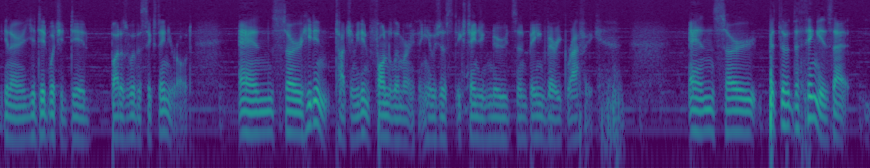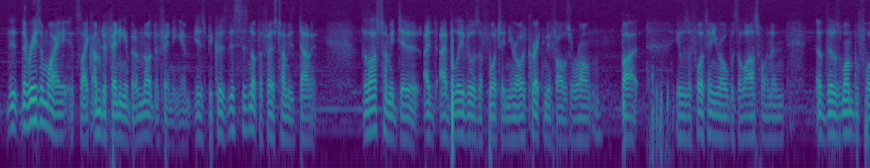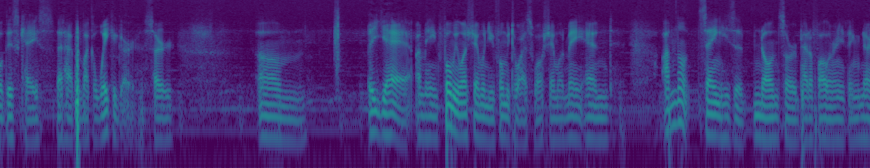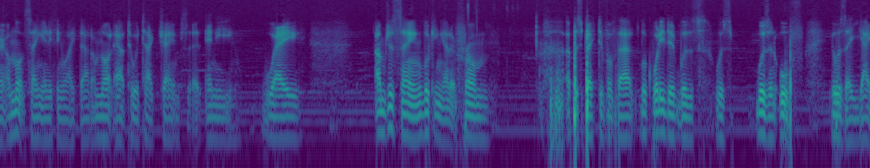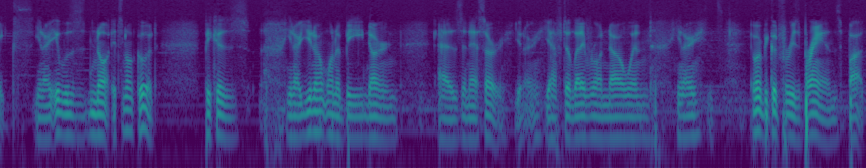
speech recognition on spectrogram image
you know, you did what you did, but it was with a 16 year old. And so he didn't touch him, he didn't fondle him or anything. He was just exchanging nudes and being very graphic. And so, but the the thing is that the, the reason why it's like I'm defending him, but I'm not defending him, is because this is not the first time he's done it. The last time he did it, I, I believe it was a 14 year old. Correct me if I was wrong, but it was a 14 year old was the last one, and uh, there was one before this case that happened like a week ago. So, um, uh, yeah, I mean, fool me once, shame on you. Fool me twice, well, shame on me. And I'm not saying he's a nonce or a pedophile or anything. No, I'm not saying anything like that. I'm not out to attack James at any way. I'm just saying, looking at it from a perspective of that, look, what he did was was was an oof. It was a yikes. You know, it was not. It's not good because you know you don't want to be known as an SO. You know, you have to let everyone know, and you know, it won't be good for his brands. But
